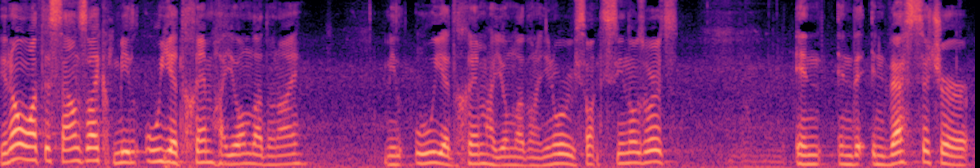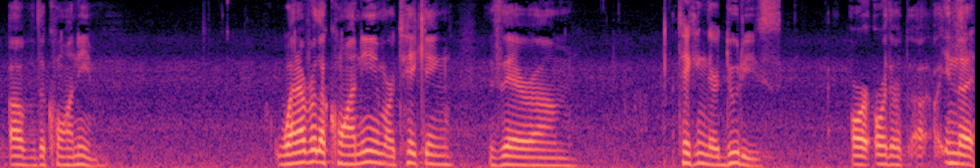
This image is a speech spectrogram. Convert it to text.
You know what this sounds like? Mil'u yadchem hayom ladonai. Mil'u yadchem hayom ladonai. You know where we've seen those words? In, in the investiture of the Kohanim. Whenever the Kohanim are taking their, um, taking their duties, or, or their, uh, in the,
